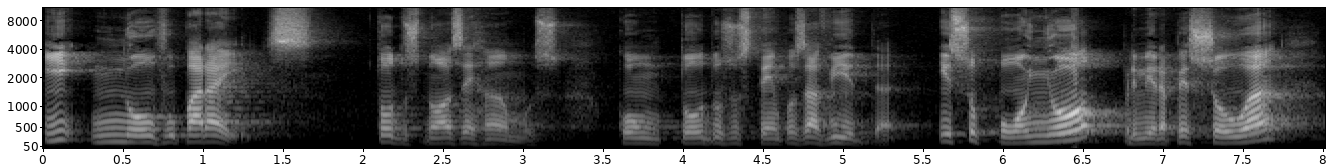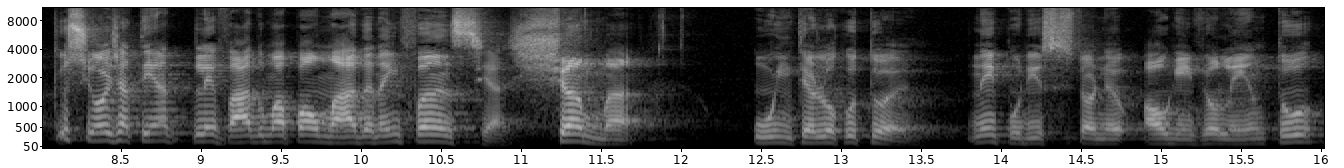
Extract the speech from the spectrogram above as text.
e novo para eles. Todos nós erramos com todos os tempos da vida e suponho, primeira pessoa, que o senhor já tenha levado uma palmada na infância. Chama o interlocutor. Nem por isso se tornou alguém violento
